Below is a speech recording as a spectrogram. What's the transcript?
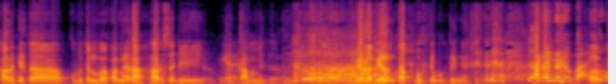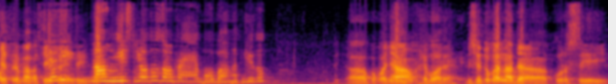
kalau kita kebetulan bawa kamera harusnya direkam itu. Biar, biar lebih lengkap bukti-buktinya. Silakan duduk Pak. Oke, terima kasih, Jadi nangisnya tuh sampai heboh banget gitu. Eh, pokoknya heboh deh. Di situ kan ada kursi,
